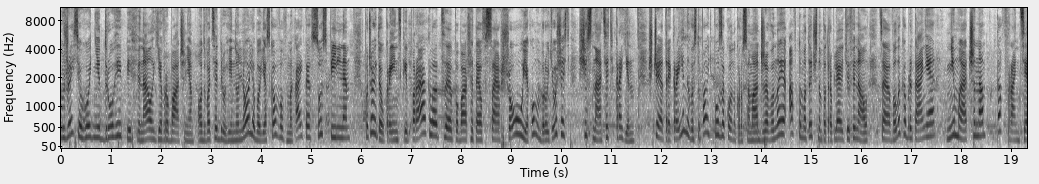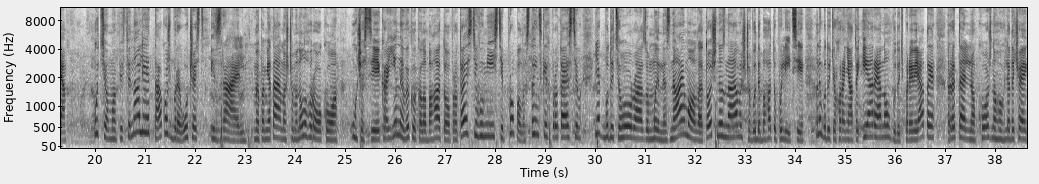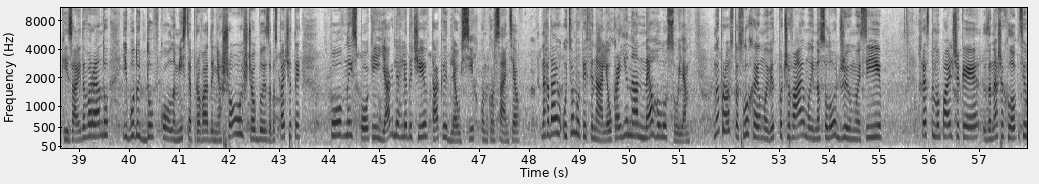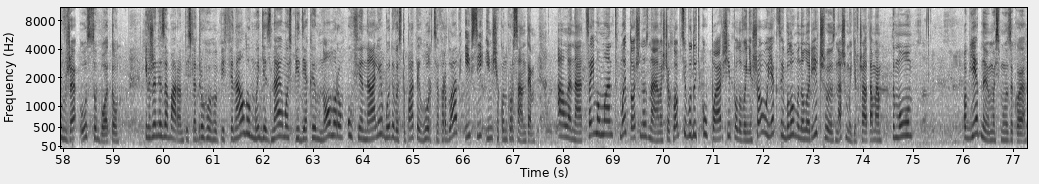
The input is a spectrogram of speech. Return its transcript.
Вже сьогодні другий півфінал Євробачення. О 22.00 обов'язково вмикайте суспільне. Почуєте український переклад, побачите все шоу, у якому беруть участь 16 країн. Ще три країни виступають поза конкурсами, адже вони автоматично потрапляють у фінал. Це Велика Британія, Німеччина та Франція. У цьому півфіналі також бере участь Ізраїль. Ми пам'ятаємо, що минулого року участь цієї країни викликала багато протестів у місті, пропалестинських протестів. Як буде цього разу, ми не знаємо, але точно знаємо, що буде багато поліції. Вони будуть охороняти і арену, будуть перевіряти ретельно кожного глядача, який зайде в оренду, і будуть довкола місця проведення шоу, щоб забезпечити повний спокій як для глядачів, так і для усіх конкурсантів. Нагадаю, у цьому півфіналі Україна не голосує. Ми просто слухаємо, відпочиваємо і насолоджуємось і хрестимо пальчики за наших хлопців вже у суботу. І вже незабаром після другого півфіналу ми дізнаємось, під яким номером у фіналі буде виступати гурт Циферблат і всі інші конкурсанти. Але на цей момент ми точно знаємо, що хлопці будуть у першій половині шоу, як це й було минулоріч з нашими дівчатами. Тому об'єднуємось музикою.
